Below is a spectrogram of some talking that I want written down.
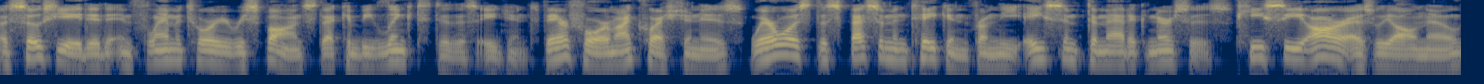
associated inflammatory response that can be linked to this agent. Therefore, my question is, where was the specimen taken from the asymptomatic nurses? PCR, as we all know,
